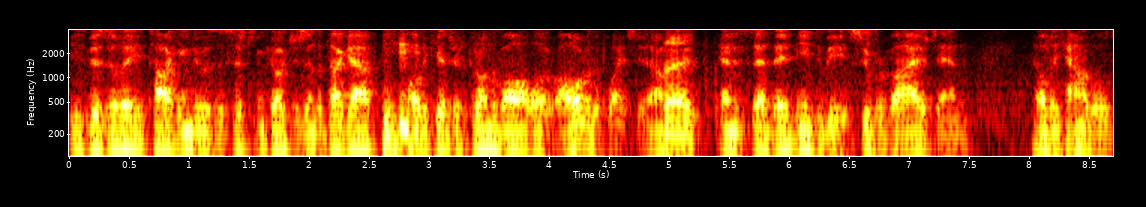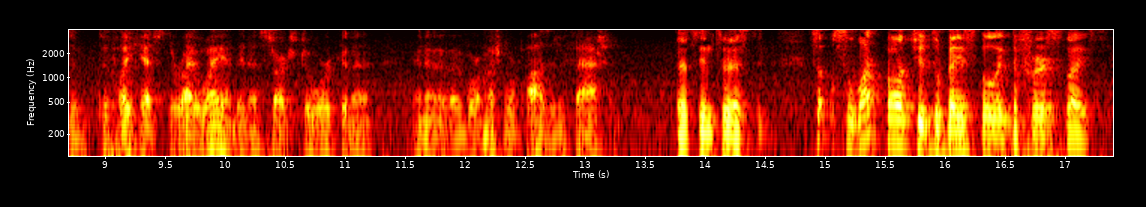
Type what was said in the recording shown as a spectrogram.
he's busily talking to his assistant coaches in the dugout while the kids are throwing the ball all, all over the place. You know, Right. and instead they need to be supervised and held accountable to, to play catch the right way, and then it starts to work in a in a, a more, much more positive fashion. That's interesting. So, so what brought you to baseball in the first place?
